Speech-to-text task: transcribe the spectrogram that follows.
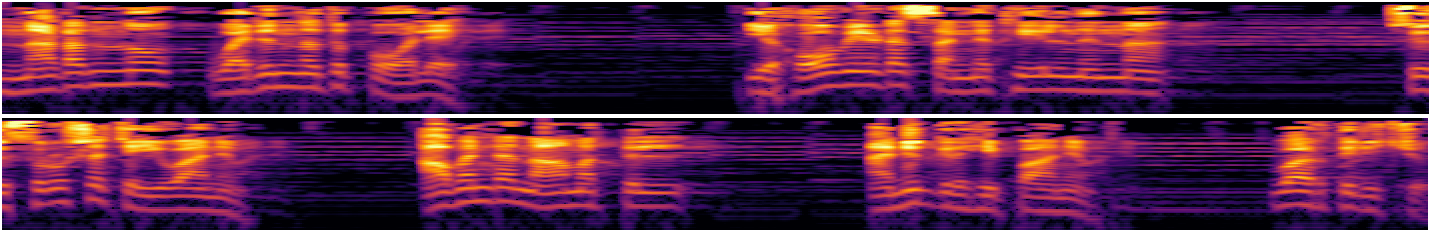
നടന്നു വരുന്നതുപോലെ യഹോവയുടെ സന്നിധിയിൽ നിന്ന് ശുശ്രൂഷ ചെയ്യുവാനും അവന്റെ നാമത്തിൽ അനുഗ്രഹിപ്പാനും വേർതിരിച്ചു.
